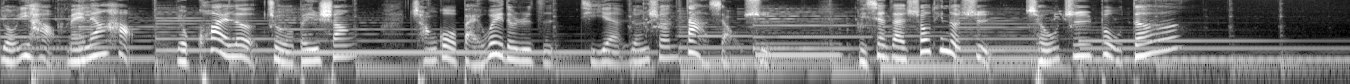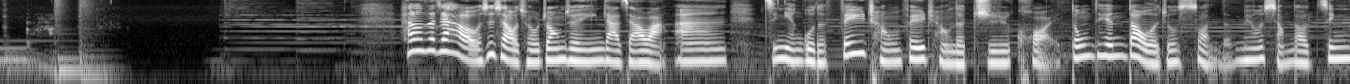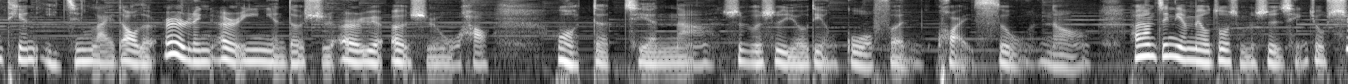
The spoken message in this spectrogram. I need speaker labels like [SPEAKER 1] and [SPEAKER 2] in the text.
[SPEAKER 1] 有一好没两好，有快乐就有悲伤，尝过百味的日子，体验人生大小事。你现在收听的是《求之不得》。Hello，大家好，我是小球庄鹃瑛，大家晚安。今年过得非常非常的之快，冬天到了就算了，没有想到今天已经来到了二零二一年的十二月二十五号。我的天哪，是不是有点过分快速呢？好像今年没有做什么事情，就咻，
